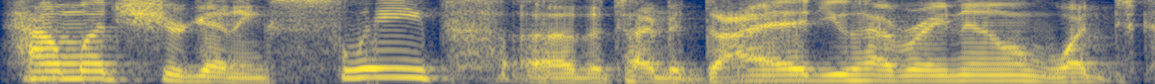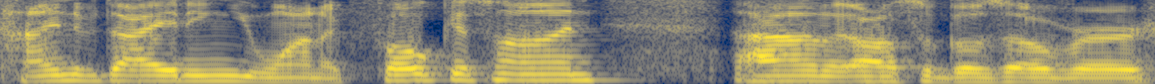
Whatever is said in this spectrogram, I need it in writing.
how much you're getting sleep, uh, the type of diet you have right now, what kind of dieting you want to focus on. Um, it also goes over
